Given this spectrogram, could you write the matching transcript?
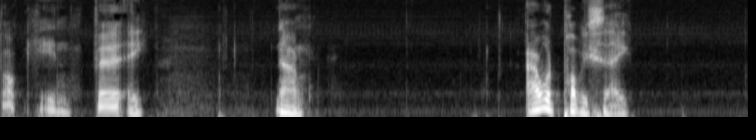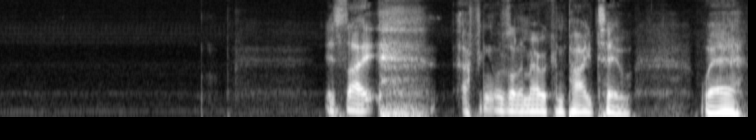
Fucking 30. Now, I would probably say It's like I think it was on American Pie too, where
